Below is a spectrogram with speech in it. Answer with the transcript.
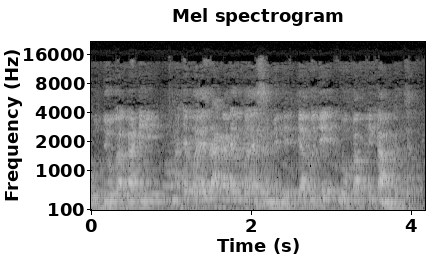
उद्योग आघाडी अशा बऱ्याच आघाड्या बऱ्याच समिती आहेत. त्यामध्ये लोक आपली काम करतात.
